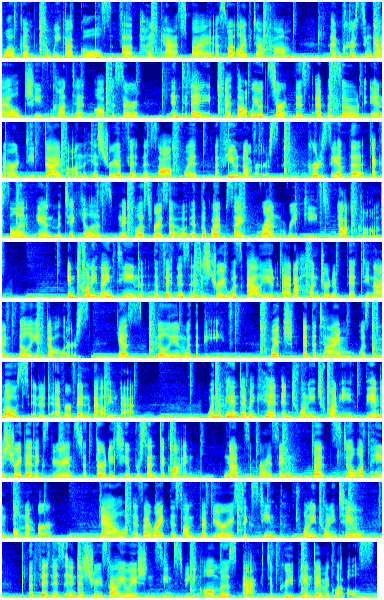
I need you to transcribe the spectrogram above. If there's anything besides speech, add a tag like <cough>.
Welcome to We Got Goals, a podcast by asweatlife.com. I'm Kristen Geil, Chief Content Officer, and today I thought we would start this episode in our deep dive on the history of fitness off with a few numbers, courtesy of the excellent and meticulous Nicholas Rizzo at the website runrepeat.com. In 2019, the fitness industry was valued at $159 billion. Yes, billion with a B which at the time was the most it had ever been valued at. When the pandemic hit in 2020, the industry then experienced a 32% decline. Not surprising, but still a painful number. Now, as I write this on February 16th, 2022, the fitness industry's valuation seems to be almost back to pre pandemic levels.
